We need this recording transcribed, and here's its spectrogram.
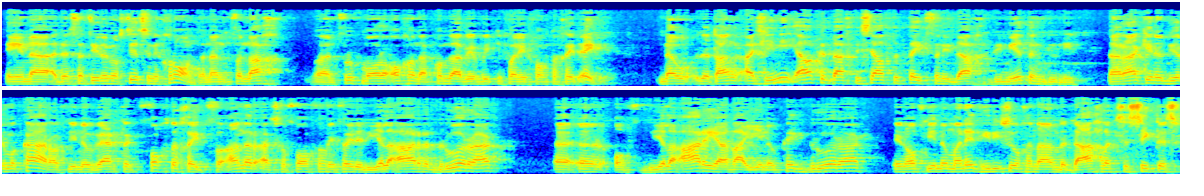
en uh dit is natuurlik nog steeds in die grond en dan vannag en vroegmôre oggend dan kom daar weer 'n bietjie van die vogtigheid uit. Nou dit hang as jy nie elke dag dieselfde tyd van die dag die meting doen nie, dan raak jy nou deurmekaar of jy nou werklik vogtigheid verander as gevolg van die feit dat die hele aarde droog raak uh, uh of die hele area waar jy nou kyk droog raak en of jy nou maar net hierdie sogenaamde daaglikse siektes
